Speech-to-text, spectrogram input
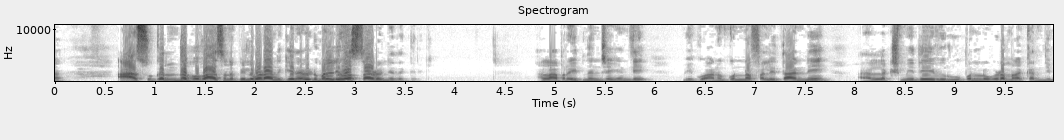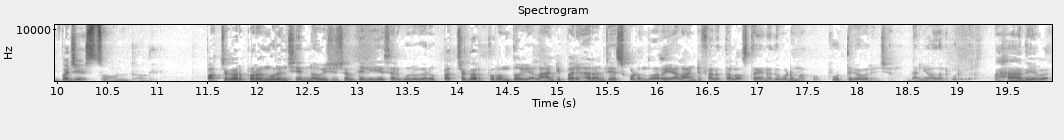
ఆ సుగంధపు వాసన పిలవడానికైనా వీడు మళ్ళీ వస్తాడు నీ దగ్గరికి. అలా ప్రయత్నం చేయండి. మీకు అనుకున్న ఫలితాన్ని లక్ష్మీదేవి రూపంలో కూడా మనకు అందింపజేస్తూ ఉంటుంది. పచ్చకర్పూరం గురించి ఎన్నో విశేషాలు తెలియజేశారు గురుగారు. పచ్చకర్పూరంతో ఎలాంటి పరిహారాలు చేసుకోవడం ద్వారా ఎలాంటి ఫలితాలు వస్తాయనేది కూడా మాకు పూర్తిగా వివరించారు. ధన్యవాదాలు గురుగారు. మహాదేవ.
